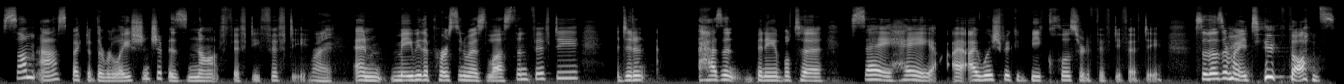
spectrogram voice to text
some aspect of the relationship is not 50 50. Right. And maybe the person who has less than 50 didn't hasn't been able to say, hey, I, I wish we could be closer to 50 50. So those are my two thoughts,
